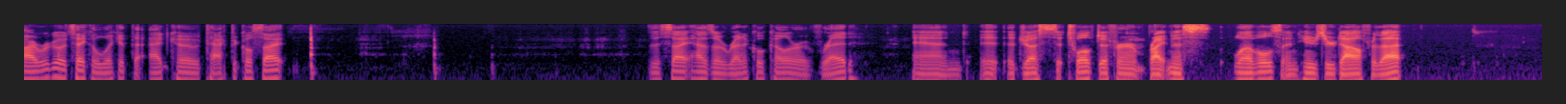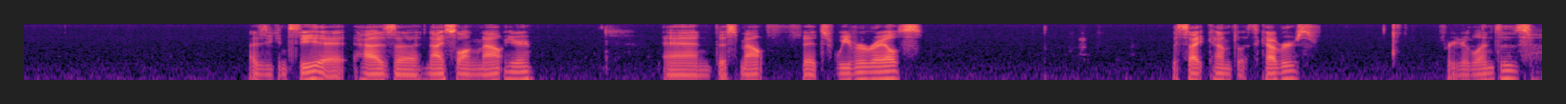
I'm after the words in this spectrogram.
Hi, we're going to take a look at the ADCO tactical sight. The sight has a reticle color of red and it adjusts at 12 different brightness levels and here's your dial for that. As you can see it has a nice long mount here and this mount fits weaver rails. The sight comes with covers for your lenses.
